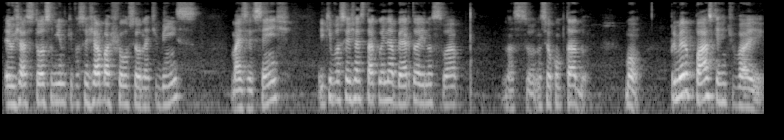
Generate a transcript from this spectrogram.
eu já estou assumindo que você já baixou o seu NetBeans mais recente e que você já está com ele aberto aí no, sua, no, seu, no seu computador. Bom, primeiro passo que a gente vai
